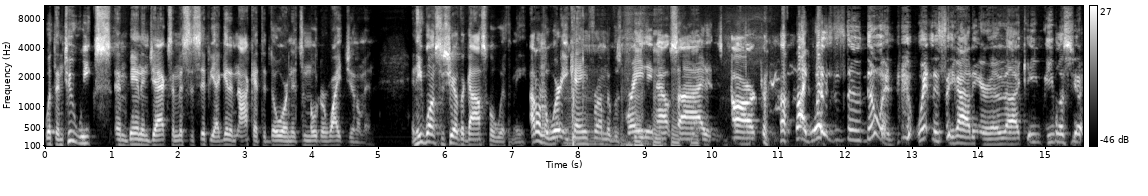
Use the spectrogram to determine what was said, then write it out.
within two weeks and being in Jackson, Mississippi, I get a knock at the door, and it's an older white gentleman and he wants to share the gospel with me. I don't know where he came from. It was raining outside. It's dark. I'm like, what is this dude doing? Witnessing out here. And like he, he wants to share.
